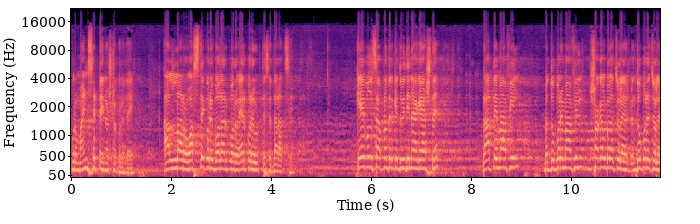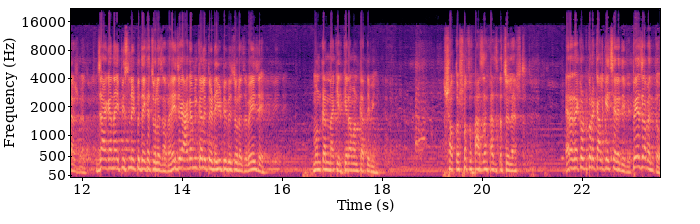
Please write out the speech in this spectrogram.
পুরো মাইন্ডসেটটাই নষ্ট করে দেয়। আল্লাহর ওয়াস্তে করে বলার পরও এরপরে উঠতেছে, দাঁড়াচ্ছে। কে বলছে আপনাদেরকে দুই দিন আগে আসতে? রাতে মাহফিল? বা দুপুরে মাহফিল, সকালবেলা চলে আসবেন, দুপুরে চলে আসবেন। জায়গা নাই, পিছনে একটু দেখে চলে যাবেন। এই যে আগামীকালই তো এটা ইউটিউবে চলে যাবে। এই যে মুনকান নাকির, কেরামান কাতেবিন শত শত, হাজার হাজার চলে আসছে। এরা রেকর্ড করে কালকে ছেড়ে দিবে। পেয়ে যাবেন তো।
